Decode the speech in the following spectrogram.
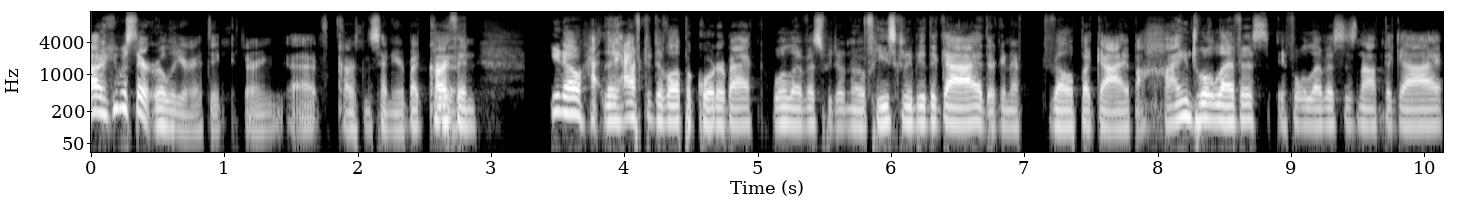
Uh, he was there earlier, I think, during uh, Carthon's tenure. But Yeah. You know, ha- they have to develop a quarterback. Will Levis, we don't know if he's going to be the guy. They're going to to develop a guy behind Will Levis if Will Levis is not the guy.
